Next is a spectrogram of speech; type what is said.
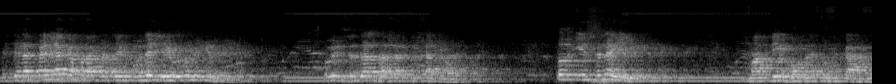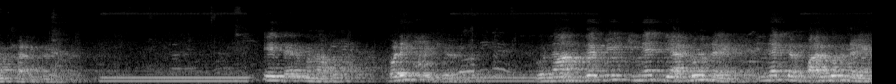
ਤੇ ਜਿਹੜਾ ਪਹਿਲਾ ਕੱਪੜਾ ਬੱਚੇ ਨੂੰ ਉਹਦੇ ਜੇਬ ਨੂੰ ਵੀ ਨਹੀਂ ਹੁੰਦੀ। ਉਹ ਵੀ ਸਿੱਧਾ ਸਾਲਾ ਕੀਤਾ ਲਾਉਂਦਾ ਤੋ ਇਸ ਲਈ ਮੰਦੀ ਹੋਵੇ ਹੰਕਾਰ ਨੂੰ ਛੱਡ ਕੇ। ਇਹ ਦਿਨ ਮਨਾਓ। ਬੜੀ ਖੁਸ਼ੀ ਹੋਈ। ਗੁਰੂ ਨਾਨਕ ਦੇਵ ਵੀ ਇੰਨੇ ਦਿਆਲੂ ਨੇ, ਇੰਨੇ ਕਿਰਪਾਲੂ ਨੇ,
